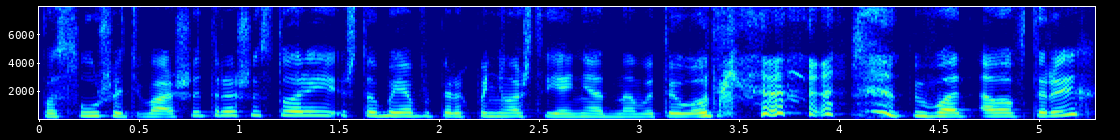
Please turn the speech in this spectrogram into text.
послушать ваши трэш-истории, чтобы я, во-первых, поняла, что я не одна в этой лодке. вот. А во-вторых,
